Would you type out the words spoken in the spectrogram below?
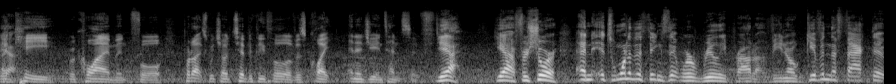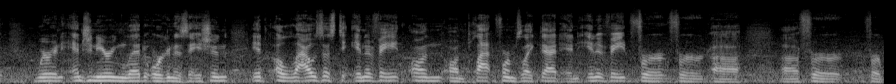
a Yeah. key requirement for products which are typically thought of as quite energy intensive. Yeah, yeah, for sure. And it's one of the things that we're really proud of. You know, given the fact that we're an engineering led organization, it allows us to innovate on, on platforms like that and innovate for, for, uh, uh, for, for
